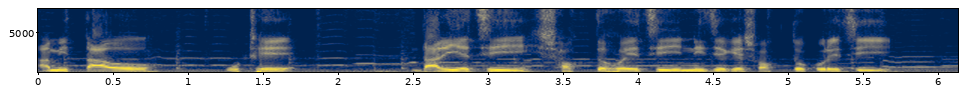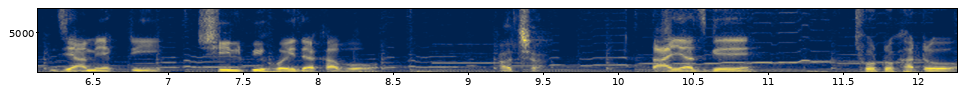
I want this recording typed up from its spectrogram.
আমি তাও উঠে দাঁড়িয়েছি, শক্ত হয়েছি, নিজেকে শক্ত করেছি যে আমি একটি শিল্পী হয়ে দেখাবো। আচ্ছা। তাই আজকে ছোটোখাটো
